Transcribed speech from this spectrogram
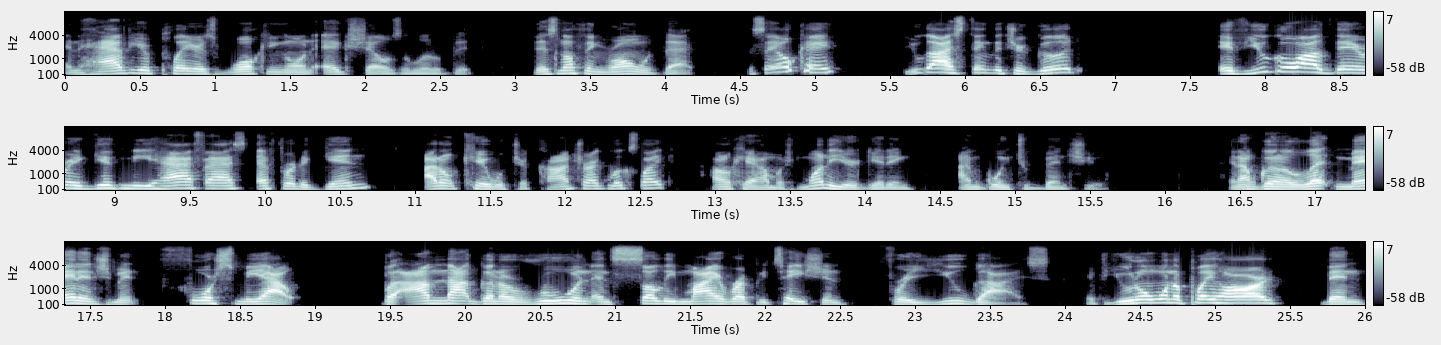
and have your players walking on eggshells a little bit. There's nothing wrong with that. To say, okay, you guys think that you're good. If you go out there and give me half-ass effort again, I don't care what your contract looks like. I don't care how much money you're getting. I'm going to bench you. And I'm going to let management force me out. But I'm not going to ruin and sully my reputation for you guys. If you don't want to play hard, then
